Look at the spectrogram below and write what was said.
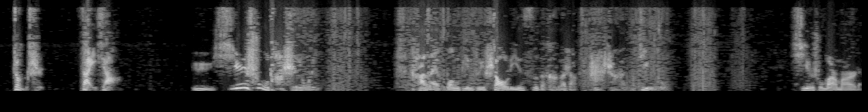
正是，在下与心术大师有礼。看来黄斌对少林寺的和尚还是很敬重。心术慢慢的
